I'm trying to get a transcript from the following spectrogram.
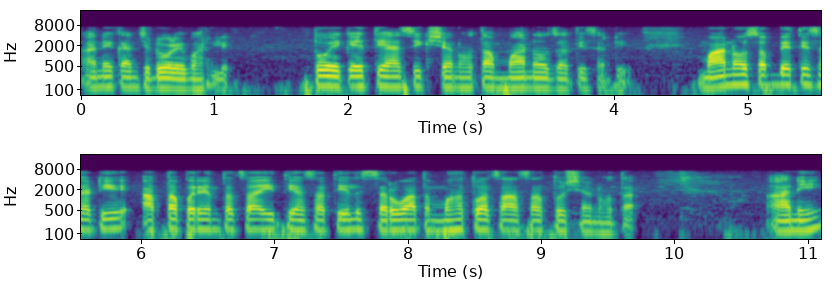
अनेकांचे डोळे भरले. तो एक ऐतिहासिक क्षण होता मानव जातीसाठी. मानव सभ्यतेसाठी आतापर्यंतचा इतिहासातील सर्वात महत्त्वाचा असा तो क्षण होता. आणि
